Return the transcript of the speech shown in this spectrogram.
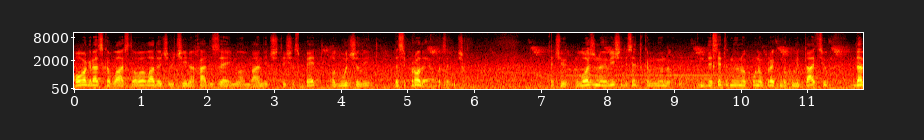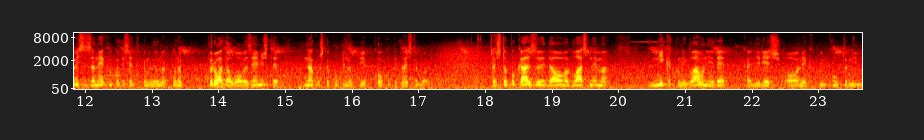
ova gradska vlast, ova vladajuća većina HDZ i Milan Bandić 365 odlučili da se prodaje ovo zemljište. Znači, uloženo je više desetaka milijuna, desetak milijuna kuna u projektnu dokumentaciju da bi se za nekoliko desetaka milijuna kuna prodalo ovo zemljište nakon što je kupljeno prije koliko, 15 godina. Znači, to pokazuje da ova vlast nema nikako ni glavu ni rep kad je riječ o nekakvim kulturnim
